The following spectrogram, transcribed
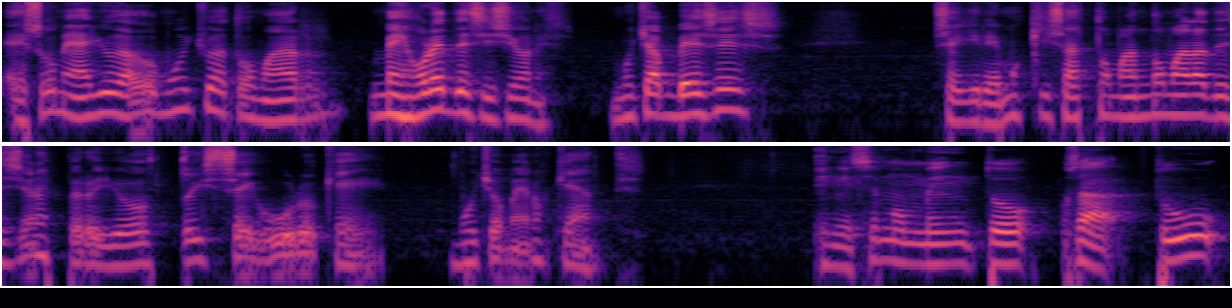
eso me ha ayudado mucho a tomar mejores decisiones. Muchas veces seguiremos quizás tomando malas decisiones, pero yo estoy seguro que mucho menos que antes. En ese momento, o sea, tú,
